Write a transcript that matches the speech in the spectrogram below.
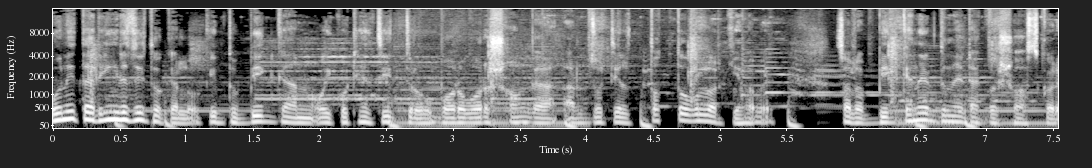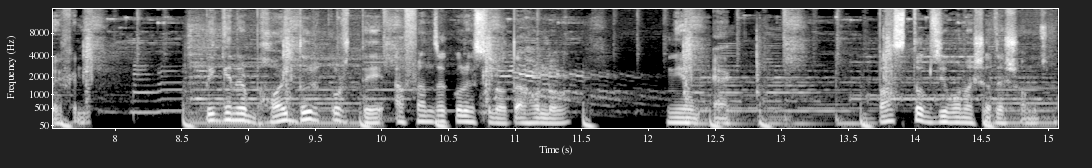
গণিত আর ইংরেজি তো গেল, কিন্তু বিজ্ঞান, ওই কঠিন চিত্র, বড় বড় সংজ্ঞা আর জটিল তত্ত্বগুলোর কি হবে? চলো বিজ্ঞানের দুনিয়াটাকে সহজ করে ফেলি। বিজ্ঞানের ভয় দূর করতে আফরান যা করেছিল তা হলো নিয়ম এক, বাস্তব জীবনের সাথে সংযোগ।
